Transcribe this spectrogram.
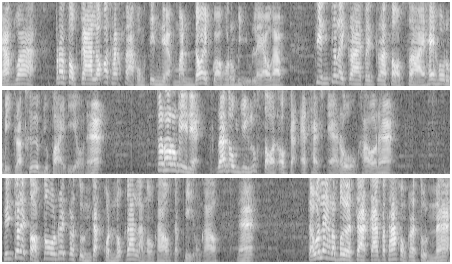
ครับว่า ประสบการณ์แล้วก็ทักษะของจินเนี่ยมันด้อยกว่าโฮโรบิอยู่แล้วครับ จินก็เลยกลายเป็นกระสอบทรายให้โฮโรบิกระทืบอยู่ฝ่ายเดียวนะฮะจนโฮโรบิเนี่ยระดมยิงลูกศรออกจาก attach arrow ของเขานะฮะจินก็เลยตอบโต้ด้วยกระสุนจากขนนกด้านหลังของเขาจากปีกของเขานะฮะแต่ว่าแรงระเบิดจากการประทะของกระสุนนะฮะ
